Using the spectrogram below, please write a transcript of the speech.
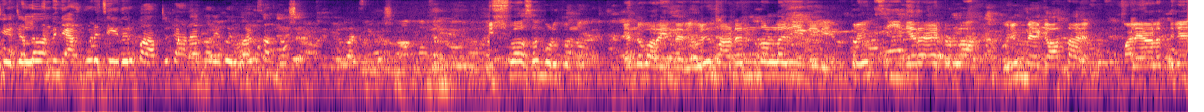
തിയേറ്ററിൽ വന്ന് ഞാൻ കൂടെ ചെയ്തൊരു പാർട്ട് കാണാൻ പറയുമ്പോൾ ഒരുപാട് സന്തോഷം. വിശ്വാസം കൊടുക്കുന്നു എന്ന് പറയുന്നത് ഒരു നടൻ എന്നുള്ള രീതിയിൽ ഇത്രയും സീനിയർ ആയിട്ടുള്ള ഒരു മെഗാതാരം മലയാളത്തിലെ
